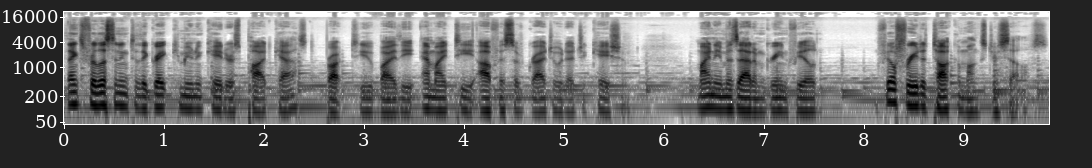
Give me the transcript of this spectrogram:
Thanks for listening to the Great Communicators podcast, brought to you by the MIT Office of Graduate Education. My name is Adam Greenfield. Feel free to talk amongst yourselves.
